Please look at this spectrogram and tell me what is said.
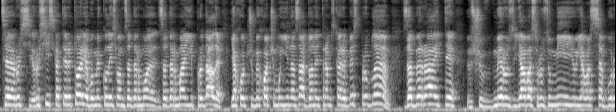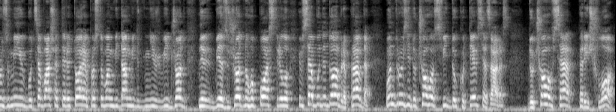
це росі... російська територія, бо ми колись вам задармо задарма її продали. Я хочу, ми хочемо її назад. Дональд Трамп скаже, без проблем. Забирайте, що ми роз... я вас розумію, я вас все розумію, бо це ваша територія. Просто вам віддам від, ні- від жод... не, без жодного пострілу, і все буде добре, правда? Вон, друзі, до чого світ докотився зараз до чого все перейшло,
